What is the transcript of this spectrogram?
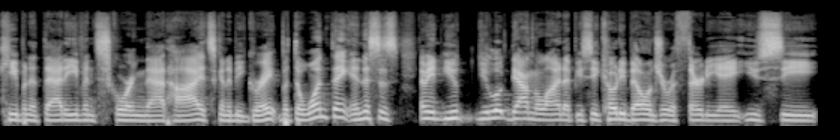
keeping it that even, scoring that high, it's going to be great. But the one thing, and this is, I mean, you you look down the lineup, you see Cody Bellinger with 38, you see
